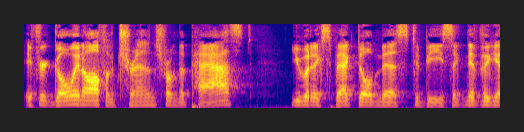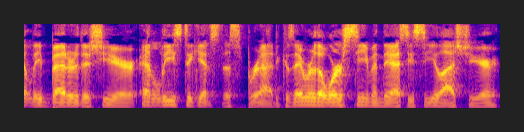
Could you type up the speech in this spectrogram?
if you're going off of trends from the past, you would expect Ole Miss to be significantly better this year, at least against the spread, because they were the worst team in the SEC last year,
